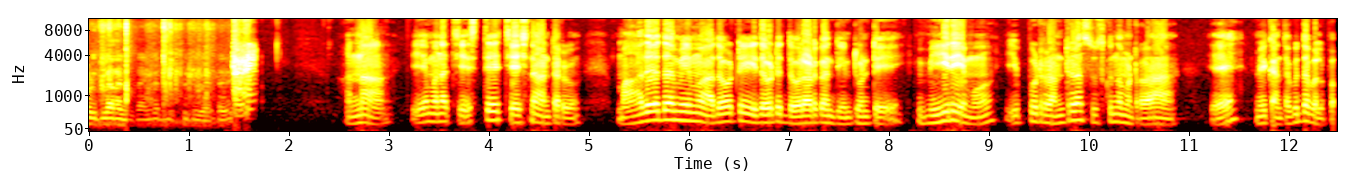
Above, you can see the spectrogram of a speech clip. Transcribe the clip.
కొడుకులారా మీ సంగతి బిస్కెట్ పెట్టదు అన్న ఏమన్నా చేస్తే చేసినా అంటారు. మాదేదో మేము అదొకటి ఇదొకటి దోలాడుకొని తింటుంటే మీరేమో ఇప్పుడు రండ్రా చూసుకుందామంటారా? ఏ మీకు అంత గుద్ద బలప?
